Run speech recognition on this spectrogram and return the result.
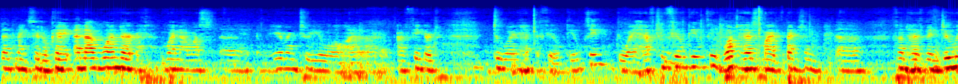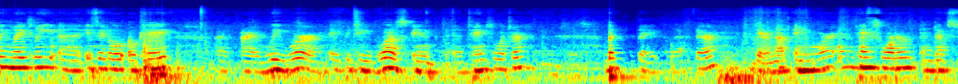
that makes it okay. And I wonder when I was uh, hearing to you all, I, I, figured. Do I feel guilty? Do I have to feel guilty? What has my pension uh, fund has been doing lately? Uh, is it all okay? I, we were, APG was in uh, Thames Water, but they left there. They're not anymore in Thames Water, and that's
